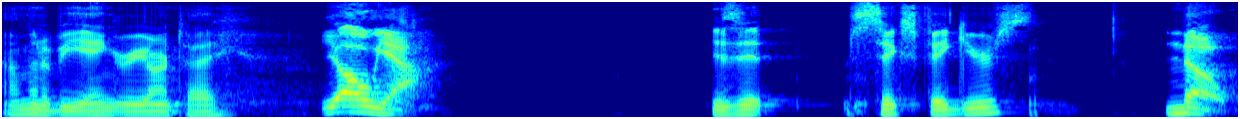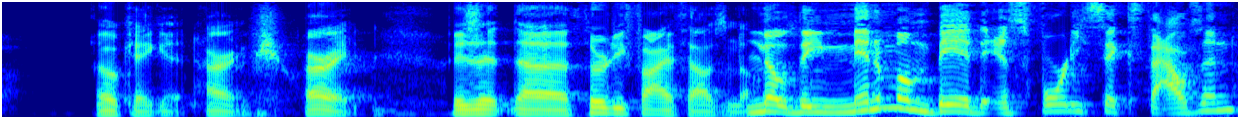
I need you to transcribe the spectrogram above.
I'm going to be angry, aren't I? Yeah, Oh yeah, Is it six figures? no, Okay, good. All right. All right. Is it uh, $35,000? no. The minimum bid is forty six thousand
